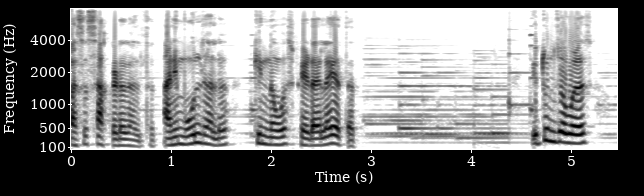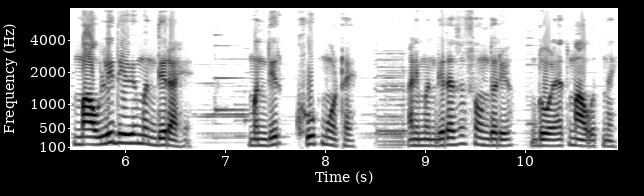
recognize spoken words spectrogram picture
असं साकडं घालतात. आणि मूल झालं की नवस फेडायला येतात. इथून जवळच माऊली देवी मंदिर आहे. मंदिर खूप मोठं आहे. आणि मंदिराचं सौंदर्य डोळ्यात मावत नाही.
